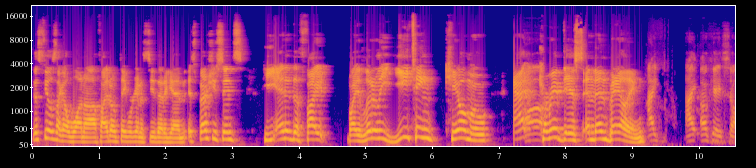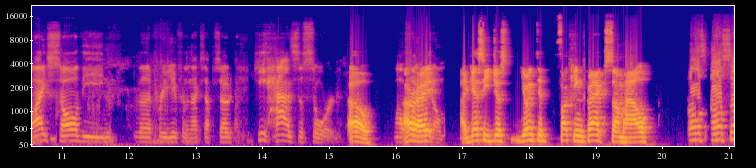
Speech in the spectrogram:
this feels like a one-off. I don't think we're gonna see that again, especially since he ended the fight by literally yeeting Kyomu at Oh. Charybdis and then bailing. I I okay, so I saw the the preview for the next episode. He has the sword. Oh, all right. All fighting right. Toma. I guess he just yoinked it fucking back somehow. Al- Also,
